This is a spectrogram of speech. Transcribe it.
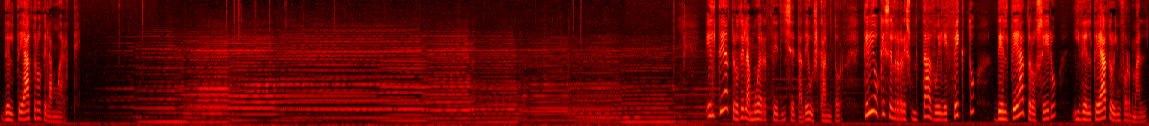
del teatro de la muerte. El teatro de la muerte, dice Tadeusz Kantor, creo que es el resultado, el efecto del teatro cero y del teatro informal,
